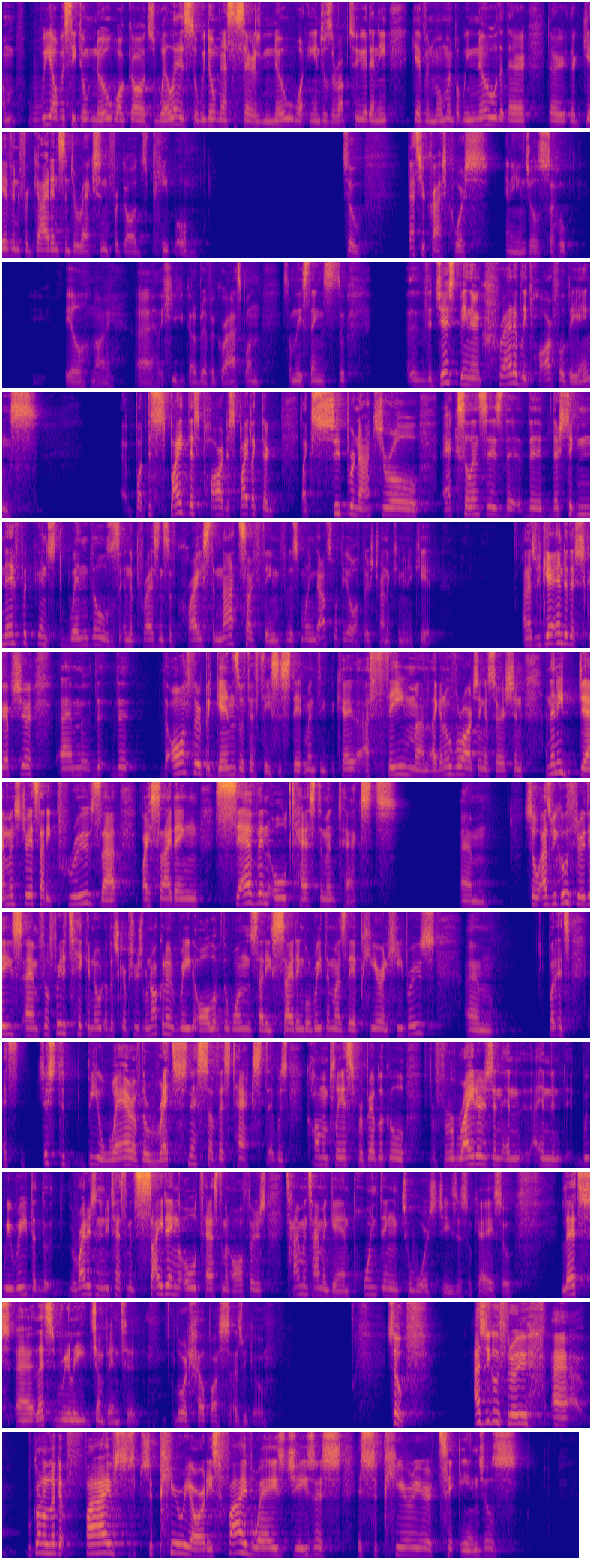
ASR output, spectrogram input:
And we obviously don't know what God's will is, so we don't necessarily know what angels are up to at any given moment, but we know that they're, they're, they're given for guidance and direction for God's people. So that's your crash course in angels. I hope you feel now uh, like you got a bit of a grasp on some of these things. So, uh, the gist being they're incredibly powerful beings but despite this power, despite like their like supernatural excellences, the, the, their significance dwindles in the presence of Christ. And that's our theme for this morning. That's what the author is trying to communicate. And as we get into the scripture, um, the, the, the author begins with a thesis statement, okay, a theme, like an overarching assertion, and then he demonstrates that, he proves that by citing seven Old Testament texts. Um, so, as we go through these, um, feel free to take a note of the scriptures. We're not going to read all of the ones that he's citing, we'll read them as they appear in Hebrews. Um, but it's, it's just to be aware of the richness of this text. It was commonplace for biblical, for, for writers, in, in, in, the, we read that the, the writers in the New Testament citing Old Testament authors time and time again, pointing towards Jesus, okay? So let's, uh, let's really jump into it. Lord, help us as we go. So, as we go through, uh, we're going to look at five superiorities, five ways Jesus is superior to angels.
